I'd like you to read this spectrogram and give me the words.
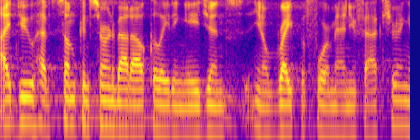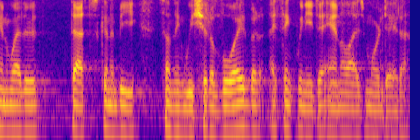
I do have some concern about alkylating agents you know, right before manufacturing and whether that's going to be something we should avoid, but I think we need to analyze more data.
